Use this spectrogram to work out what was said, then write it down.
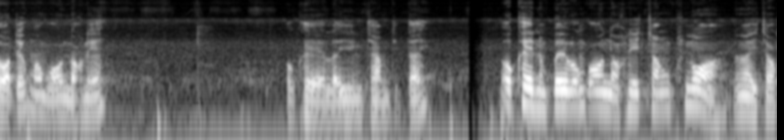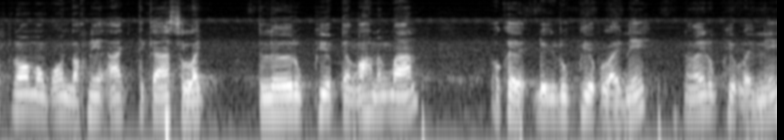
ត់អញ្ចឹងបងប្អូនទាំងគ្នា OK ឥឡូវយើងចាំតិចទៅ OK នៅពេលបងប្អូនទាំងគ្នាចង់ភ្នាល់ហ្នឹងហើយចង់ភ្នាល់បងប្អូនទាំងគ្នាអាចធ្វើការ select ទៅលើរូបភាពទាំងអស់ហ្នឹងបាន OK ដូចរូបភាពកន្លែងនេះហ្នឹងហើយរូបភាពកន្លែងនេះ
